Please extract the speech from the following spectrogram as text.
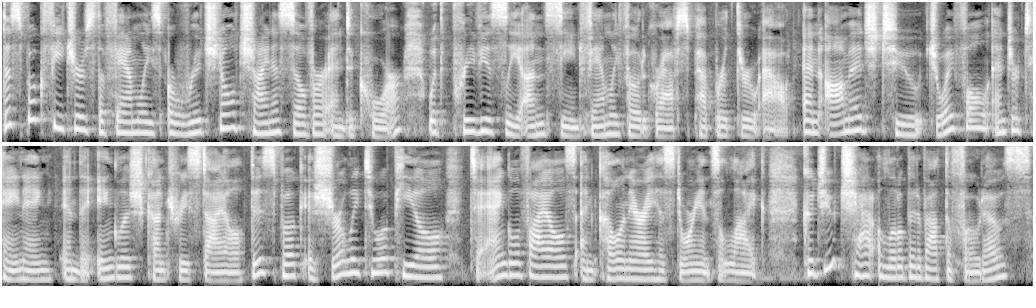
This book features the family's original china silver and decor with previously unseen family photographs peppered throughout. An homage to joyful entertaining in the English country style. This book is surely to appeal to Anglophiles and culinary historians alike. Could you chat a little bit about the photos?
